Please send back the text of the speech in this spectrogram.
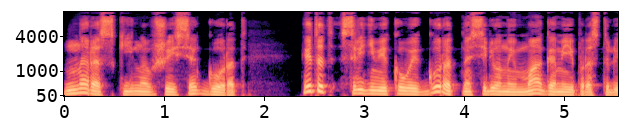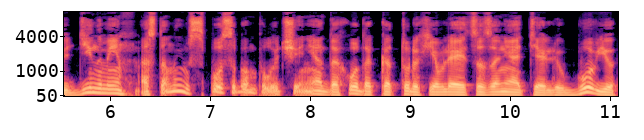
на раскинувшийся город – этот средневековый город, населенный магами и простолюдинами, основным способом получения дохода которых является занятие любовью,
